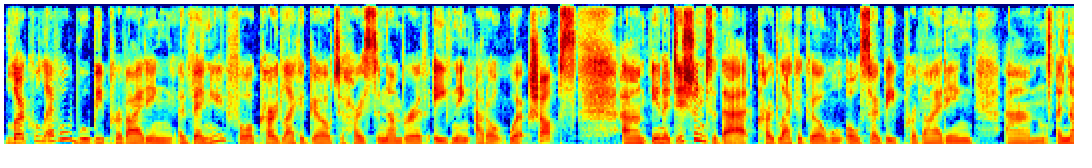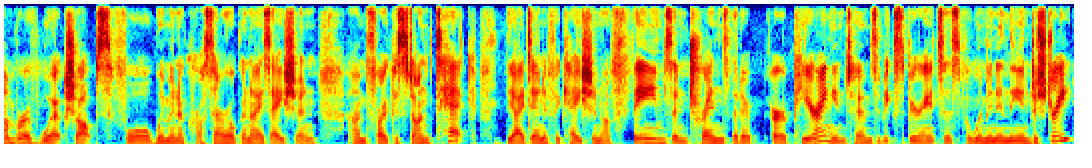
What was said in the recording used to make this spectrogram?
local level, we'll be providing a venue for Code Like a Girl to host a number of evening adult workshops. Um, in addition to that, Code Like a Girl will also be providing um, a number of workshops for women across our organisation, um, focused on tech, the identification of themes and trends that are, are appearing in terms of experiences for women in the industry,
